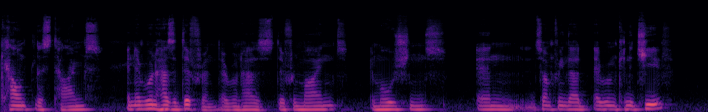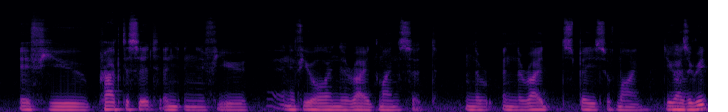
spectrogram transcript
countless times. And everyone has a different, everyone has different minds, emotions, and something that everyone can achieve if you practice it and, and if you and if you are in the right mindset in the in the right space of mind. Do you guys agree?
